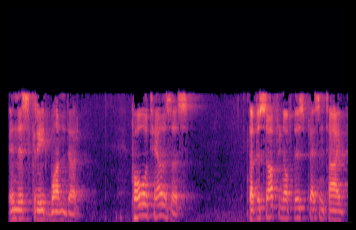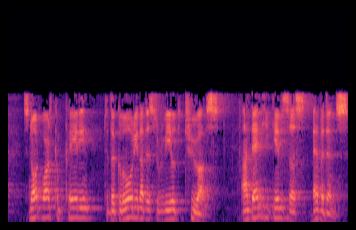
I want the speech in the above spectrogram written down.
in this great wonder. Paul tells us that the suffering of this present time is not worth comparing to the glory that is revealed to us. And then he gives us evidence.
